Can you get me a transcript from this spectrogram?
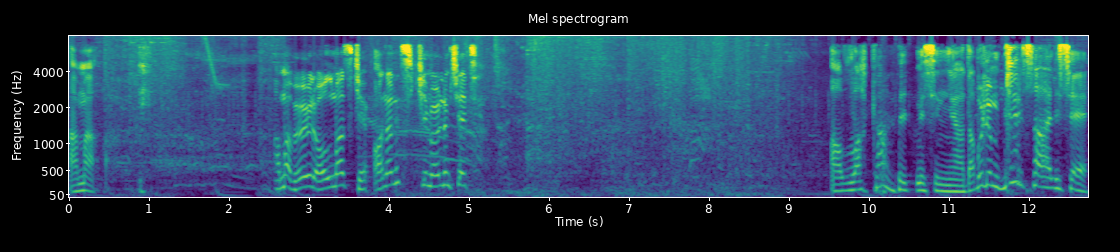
Ama ama böyle olmaz ki. Ananı sikeyim öldüm chat. Allah kahretmesin ya. W'm bir salise.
